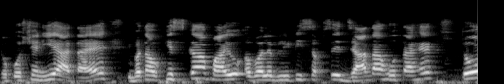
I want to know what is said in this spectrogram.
तो क्वेश्चन ये आता है कि बताओ किसका बायो अवेलेबिलिटी सबसे ज़्यादा होता है? तो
